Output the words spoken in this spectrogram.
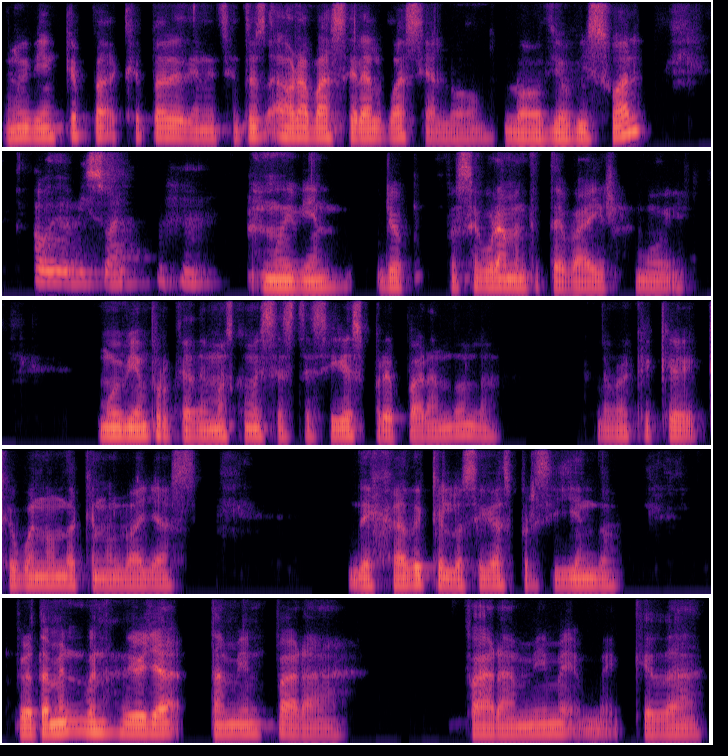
Muy bien, qué, qué padre, Diana. Entonces, ahora va a ser algo hacia lo, lo audiovisual. Audiovisual. Muy bien. Yo, pues seguramente te va a ir muy, muy bien porque además, como dices, te sigues preparando. La, la verdad que qué buena onda que no lo hayas dejado y que lo sigas persiguiendo. Pero también, bueno, yo ya también para, para mí me, queda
